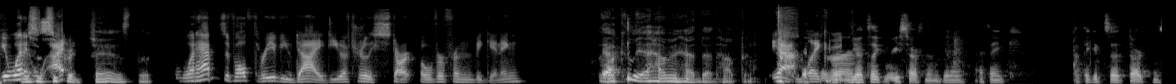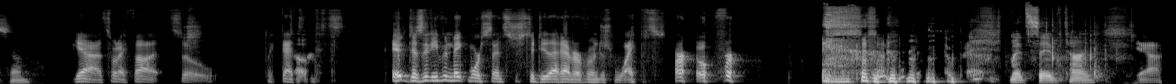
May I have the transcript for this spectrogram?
Yeah, what There's a I- secret chest, but what happens if all three of you die? Do you have to really start over from the beginning? Yeah. luckily I haven't had that happen. Yeah, like you have to like restart from the beginning. I think. I think it's a darkness zone. yeah, that's what I thought. So like that's, Oh. that's it. Does it even make more sense just to do that? Have everyone just wipe start over? Might save time. Yeah,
